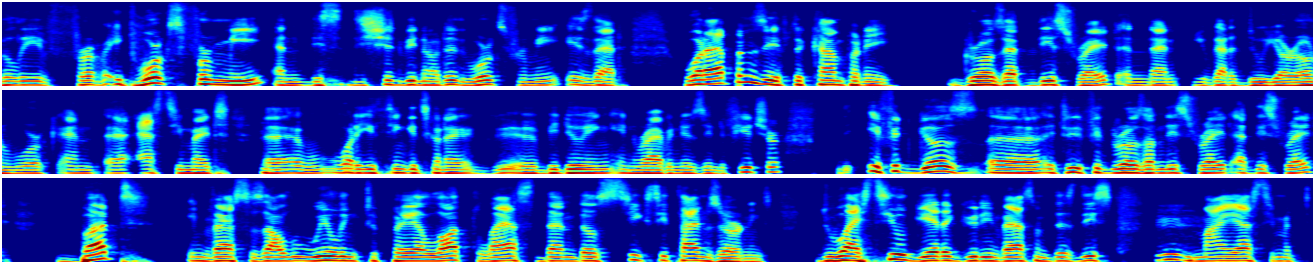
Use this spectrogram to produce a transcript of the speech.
believe for it works for me, and this, this should be noted, works for me, is that what happens if the company grows at this rate and then you've got to do your own work and uh, estimate mm. uh, what do you think it's going to uh, be doing in revenues in the future if it goes uh, if it grows on this rate at this rate but investors are willing to pay a lot less than those 60 times earnings do i still get a good investment does this mm. my estimate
